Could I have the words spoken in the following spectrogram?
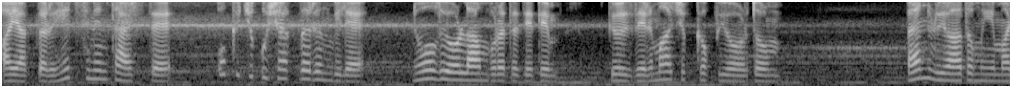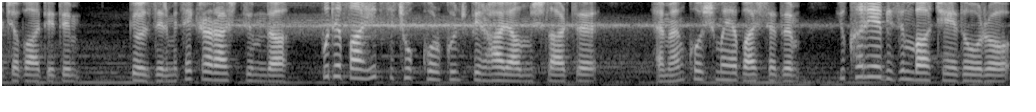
Ayakları hepsinin tersti. O küçük uşakların bile. Ne oluyor lan burada dedim. Gözlerimi açıp kapıyordum. Ben rüyada mıyım acaba dedim. Gözlerimi tekrar açtığımda bu defa hepsi çok korkunç bir hal almışlardı. Hemen koşmaya başladım. Yukarıya bizim bahçeye doğru.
